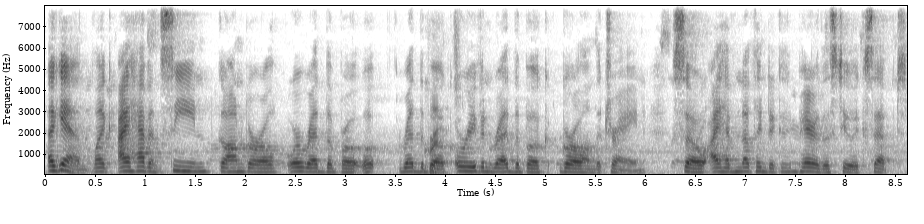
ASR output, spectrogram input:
again like I haven't seen Gone Girl or read the book read the Correct. book or even read the book Girl on the Train. So I have nothing to compare this to except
